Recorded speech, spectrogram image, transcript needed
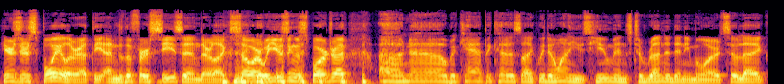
here's your spoiler at the end of the first season. They're like, "So are we using the spore drive?" Oh no, we can't because like we don't want to use humans to run it anymore. So like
